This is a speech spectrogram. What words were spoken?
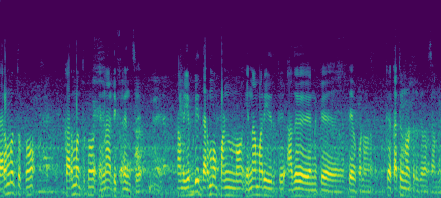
தர்மத்துக்கும் கர்மத்துக்கும் என்ன டிஃப்ரென்ஸு நம்ம எப்படி தர்மம் பண்ணணும் என்ன மாதிரி இருக்குது அது எனக்கு தேவைப்படும் க கற்றுக்கணுன்ட்டு இருக்கிறேன் சாமி?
